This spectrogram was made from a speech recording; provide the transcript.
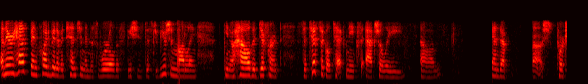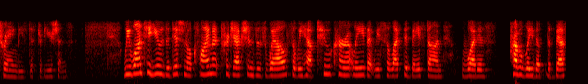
And there has been quite a bit of attention in this world of species distribution modeling, you know, how the different statistical techniques actually um, end up uh, portraying these distributions. We want to use additional climate projections as well. So we have two currently that we selected based on what is probably the, the best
